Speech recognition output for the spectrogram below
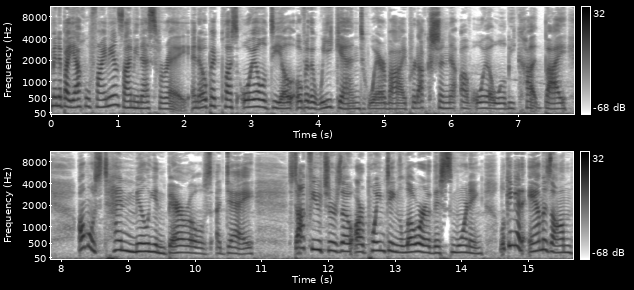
Minute by Yahoo Finance. I'm Ines Ferre. An OPEC Plus oil deal over the weekend, whereby production of oil will be cut by almost 10 million barrels a day. Stock futures, though, are pointing lower this morning. Looking at Amazon,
